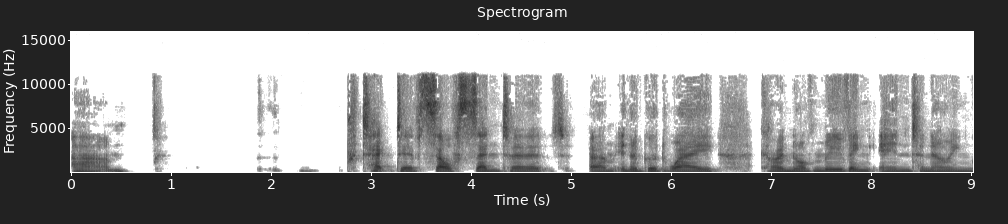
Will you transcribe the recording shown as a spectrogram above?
um, protective, self centered, um, in a good way, kind of moving into knowing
